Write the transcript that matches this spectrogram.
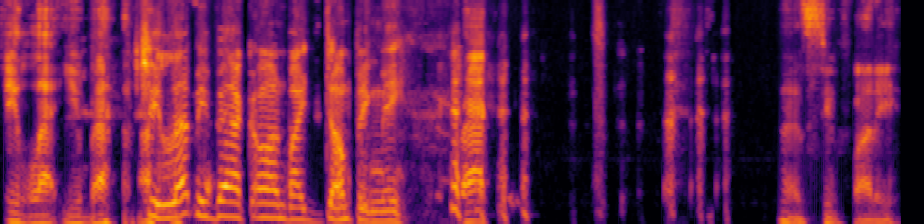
she let you back. she let me back on by dumping me. That's too funny.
